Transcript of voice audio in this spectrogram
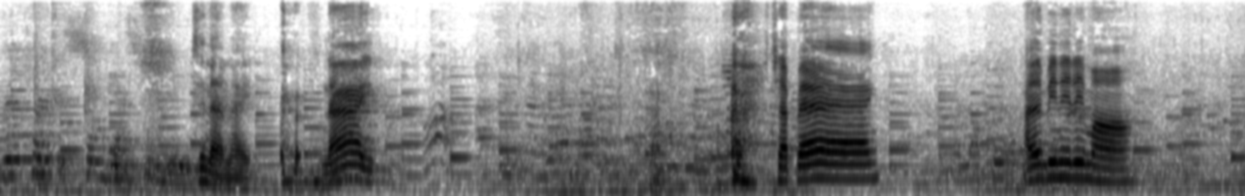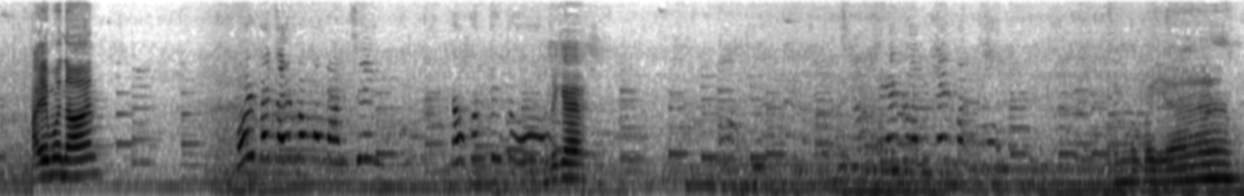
Richard is so yesterday. Si nanay. Nay! Chapeng! Anong binili mo? Ayaw mo nun? Hoy, ba't tayo mamamansin? Daw kang dito. oh. Halika. Ano ba yan?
